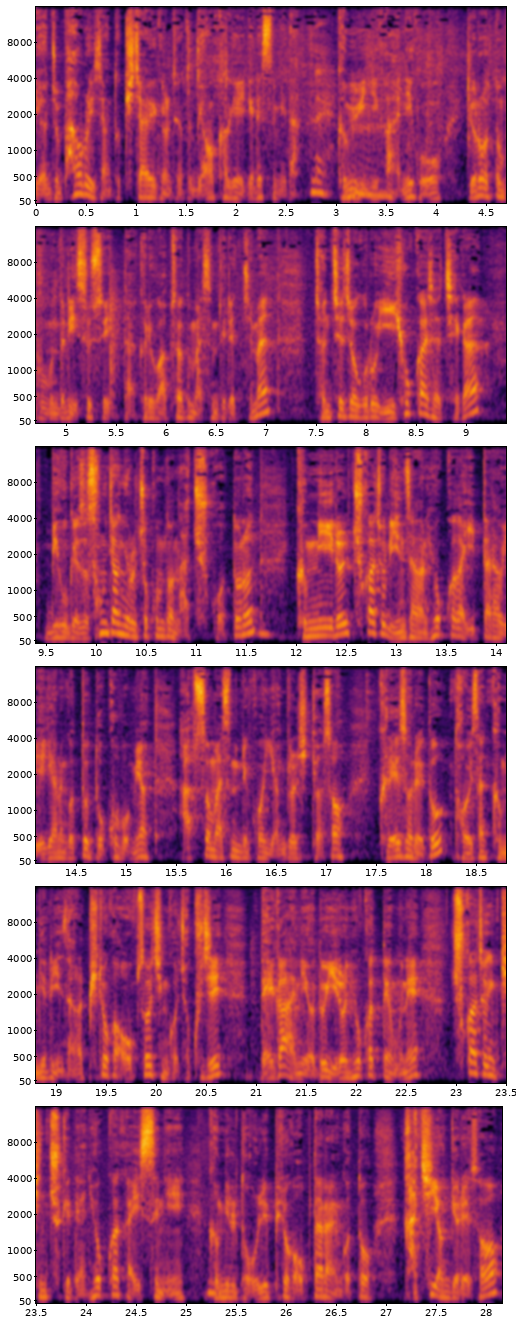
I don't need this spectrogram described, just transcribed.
연준 파월 의장도 기자회견을 통해서 명확하게 얘기를 했습니다. 네. 금융 위기가 아니고 이런 어떤 부분들이 있을 수 있다. 그리고 앞서도 말씀드렸지만 전체적으로 이 효과 자체가 미국에서 성장률을 조금 더 낮추고 또는 금리를 추가적으로 인상하는 효과가 있다라고 얘기하는 것도 놓고 보면 앞서 말씀드린 거와 연결시켜서 그래서라도 더 이상 금리를 인상할 필요가 없어진 거죠. 굳이 내가 아니어도 이런 효과 때문에 추가적인 긴축에 대한 효과가 있으니 금리를 더 올릴 필요가 없다라는 것도 같이 연결해서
